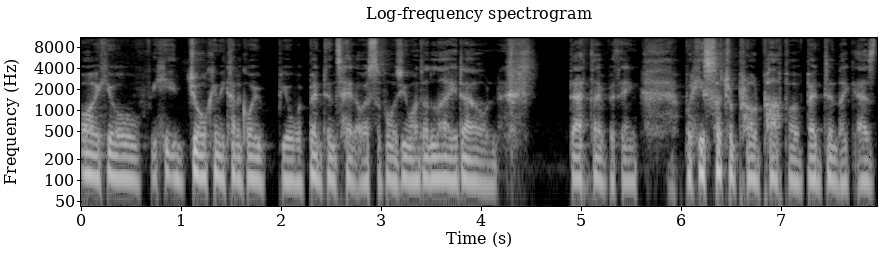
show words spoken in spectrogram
oh, you know, he jokingly kind of going, you know, with Benton's head, oh, I suppose you want to lie down, that type of thing. But he's such a proud papa of Benton, like as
